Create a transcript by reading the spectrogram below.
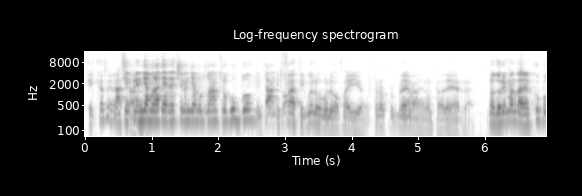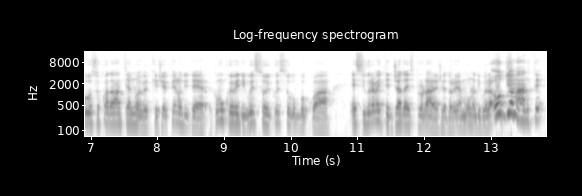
Che cosa hai Ma se prendiamo la terra e ce ne andiamo su un altro cubo, intanto? Infatti, quello volevo fare io. Però il problema è rompere la terra. No, dovremmo andare nel cubo questo qua davanti a noi perché c'è pieno di terra. Comunque, vedi, questo, questo cubo qua è sicuramente già da esplorare. Cioè, troviamo una di quelle. Oh, diamante!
